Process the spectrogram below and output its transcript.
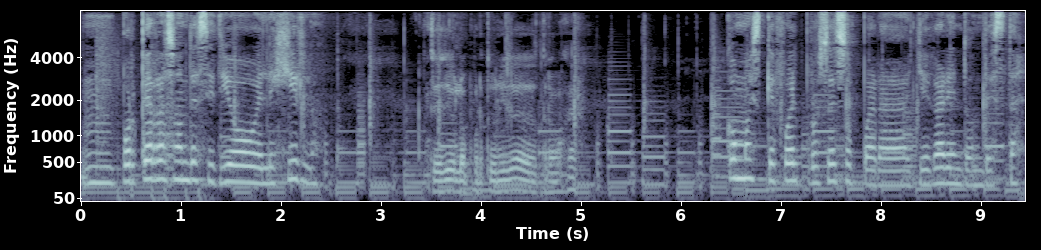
Mm, ¿Por qué razón decidió elegirlo? se dio la oportunidad de trabajar. ¿Cómo es que fue el proceso para llegar en donde está?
